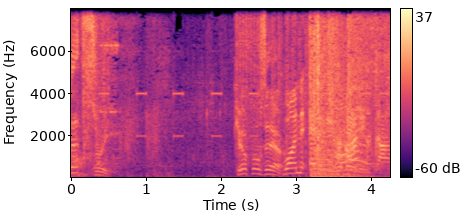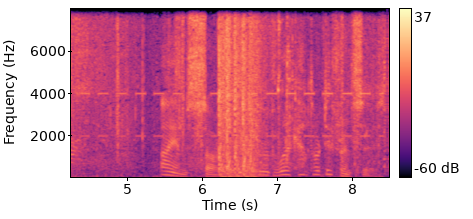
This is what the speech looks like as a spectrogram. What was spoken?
That's three. Careful there. One enemy remaining. I am sorry. We cannot work out our differences.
